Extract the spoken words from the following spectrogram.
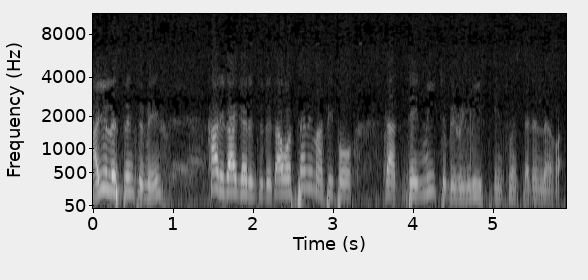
Are you listening to me? How did I get into this? I was telling my people that they need to be released into a certain level.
